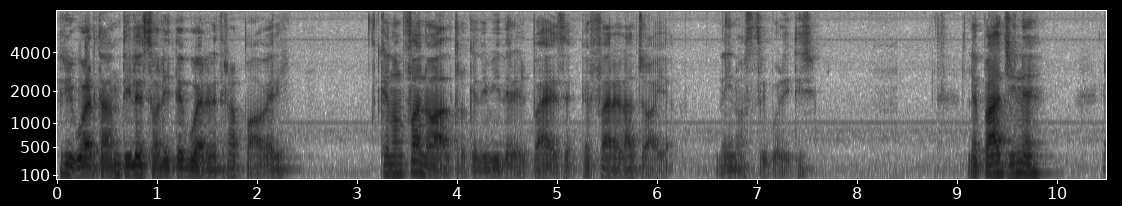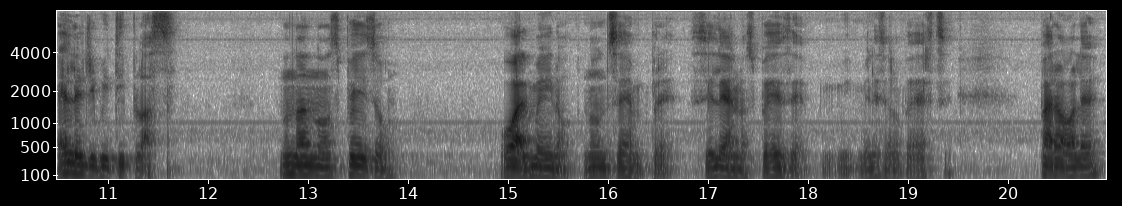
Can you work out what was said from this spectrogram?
riguardanti le solite guerre tra poveri, che non fanno altro che dividere il paese e fare la gioia dei nostri politici le pagine LGBT non hanno speso, o almeno non sempre, se le hanno spese me le sono perse, parole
